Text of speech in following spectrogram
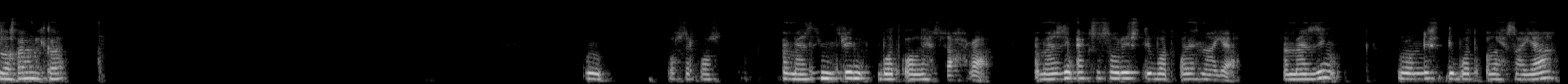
Silakan Mika. Poster-poster. Amazing drink dibuat oleh Zahra. Amazing accessories dibuat oleh Naya. Amazing brownies dibuat oleh saya.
